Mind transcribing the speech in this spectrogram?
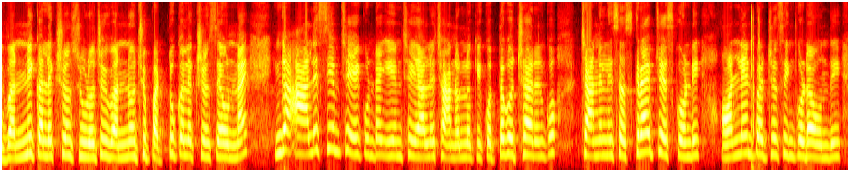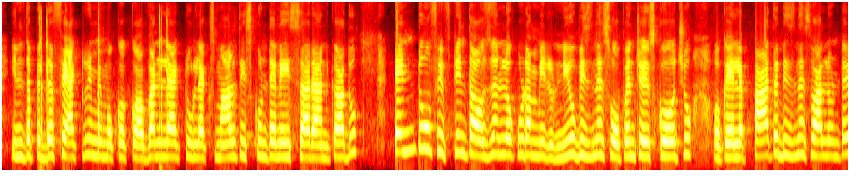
ఇవన్నీ కలెక్షన్స్ చూడొచ్చు. ఇవన్నీ వచ్చి పట్టు కలెక్షన్సే ఉన్నాయి. ఇంకా ఆలస్యం చేయకుండా ఏం చేయాలి? ఛానల్లోకి కొత్తగా వచ్చారనుకో ఛానల్ని సబ్స్క్రైబ్ చేసుకోండి. ఆన్లైన్ పర్చేసింగ్ కూడా ఉంది. ఇంత పెద్ద ఫ్యాక్టరీ మేము ఒక వన్ ల్యాక్ టూ ల్యాక్స్ మాల్ తీసుకుంటేనే ఇస్తారా అని కాదు. టెన్ టు ఫిఫ్టీన్ థౌజండ్లో కూడా మీరు న్యూ బిజినెస్ ఓపెన్ చేసుకోవచ్చు. ఒకవేళ పాత బిజినెస్ వాళ్ళు ఉంటే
